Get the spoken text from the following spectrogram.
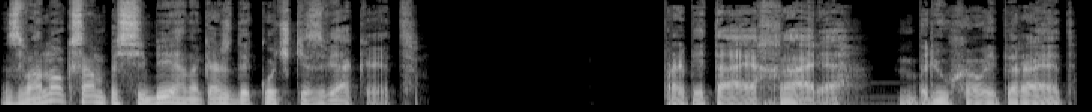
Звонок сам по себе на каждой кочке звякает. Пропитая харя, брюхо выпирает.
